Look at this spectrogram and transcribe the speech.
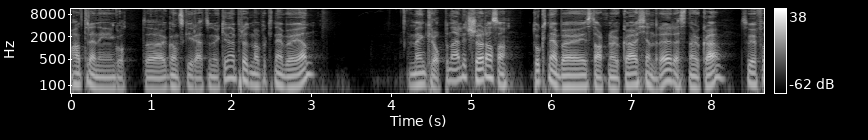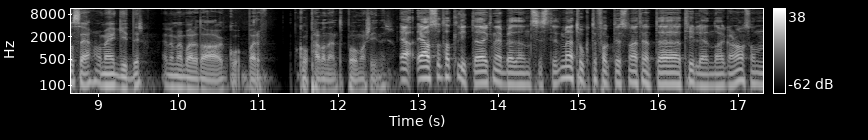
har treningen gått eh, ganske greit denne uken. Jeg prøvde meg på knebøy igjen. Men kroppen er litt skjør, altså. Tok knebøy i starten av uka, kjenner det resten av uka. Så vi får se om jeg gidder, eller om jeg bare da går, bare går permanent på maskiner. Ja, jeg har også tatt lite knebøy den siste tiden, men jeg tok det faktisk når jeg trente tidligere en dag nå, sånn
